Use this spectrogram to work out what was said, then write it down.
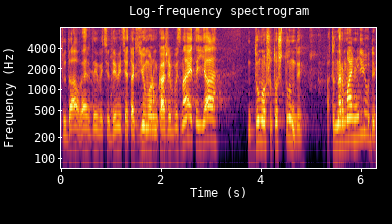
Туди, вверх дивиться, дивиться, так з юмором каже, ви знаєте, я думав, що то штунди, а то нормальні люди.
